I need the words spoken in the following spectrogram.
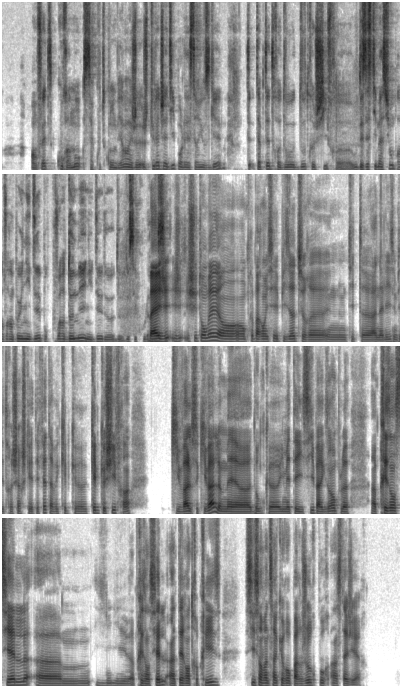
en fait, couramment, ça coûte combien? Je, Tu l'as déjà dit pour les serious games. Tu as peut-être d'autres chiffres euh, ou des estimations pour avoir un peu une idée, pour pouvoir donner une idée de, ces coûts-là bah, Je suis tombé en, préparant ici l'épisode sur euh, une, petite euh, analyse, une petite recherche qui a été faite avec quelques, quelques chiffres hein, qui valent ce qui valent. Mais donc, il mettait ici, par exemple, un présentiel, un présentiel inter-entreprise 625 euros par jour pour un stagiaire.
